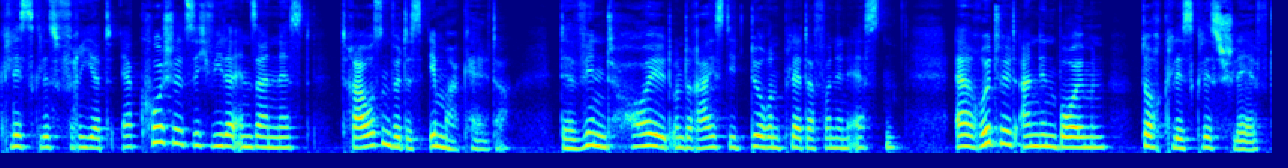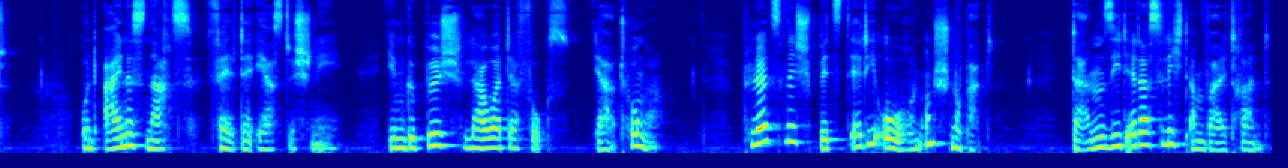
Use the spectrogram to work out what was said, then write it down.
Klisklis friert, er kuschelt sich wieder in sein Nest, draußen wird es immer kälter. Der Wind heult und reißt die dürren Blätter von den Ästen. Er rüttelt an den Bäumen, doch Klisklis schläft und eines Nachts fällt der erste Schnee. Im Gebüsch lauert der Fuchs. Er hat Hunger. Plötzlich spitzt er die Ohren und schnuppert. Dann sieht er das Licht am Waldrand.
